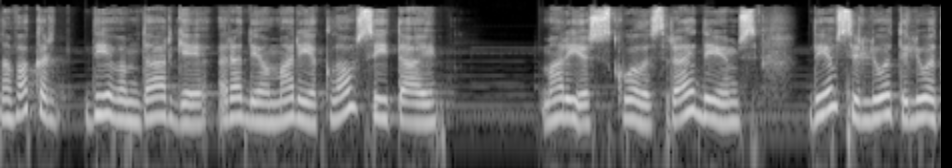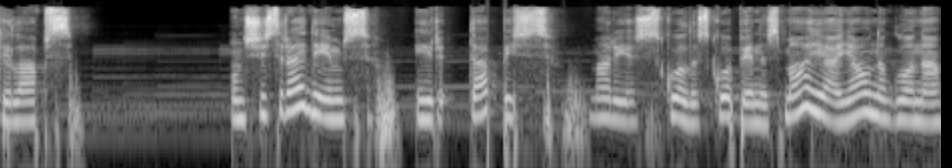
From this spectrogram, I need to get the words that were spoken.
Labvakar, Dievam, dārgie radio Marija klausītāji! Marijas skolas raidījums Dievs ir ļoti, ļoti labs. Un šis raidījums ir tapis Marijas skolas kopienas mājā Jaunaglonā.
